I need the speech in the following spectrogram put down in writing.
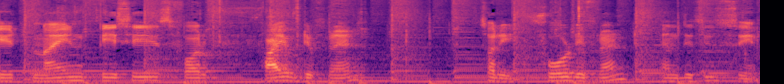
8 9 pieces for five different sorry four different and this is same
